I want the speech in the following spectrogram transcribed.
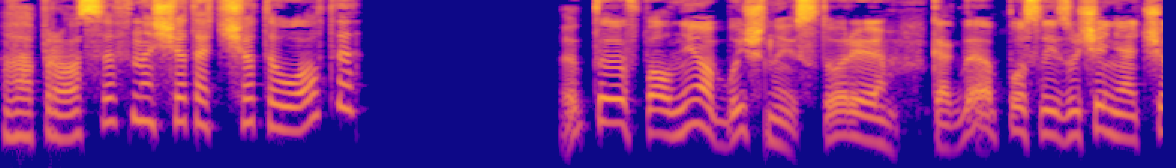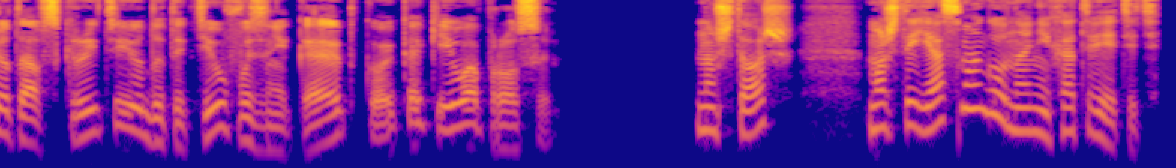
«Вопросов насчет отчета Уолта?» Это вполне обычная история, когда после изучения отчета о вскрытии у детективов возникают кое-какие вопросы. «Ну что ж, может, и я смогу на них ответить.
